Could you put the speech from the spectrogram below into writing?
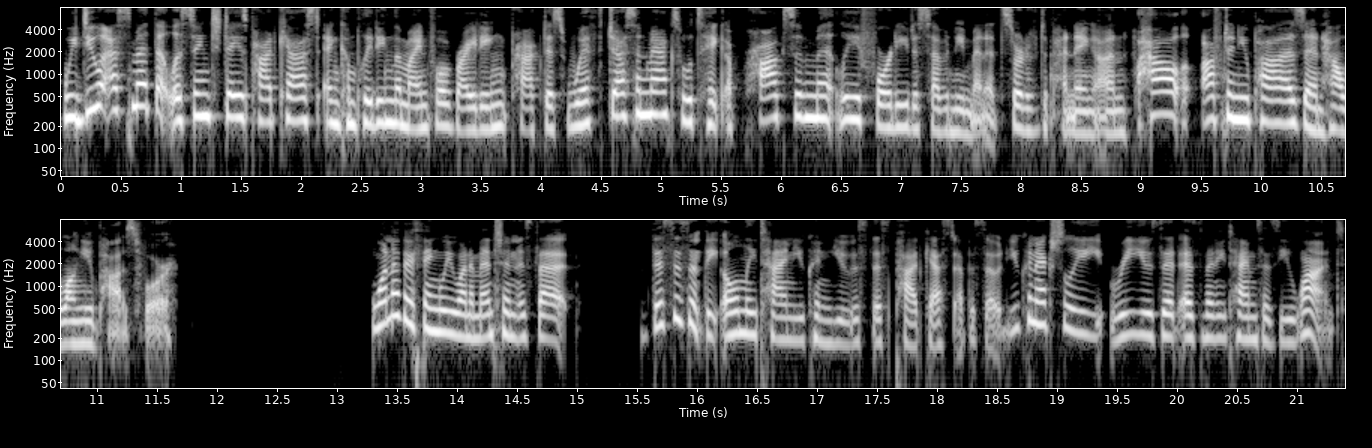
We do estimate that listening to today's podcast and completing the mindful writing practice with Jess and Max will take approximately 40 to 70 minutes, sort of depending on how often you pause and how long you pause for. One other thing we want to mention is that this isn't the only time you can use this podcast episode. You can actually reuse it as many times as you want.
